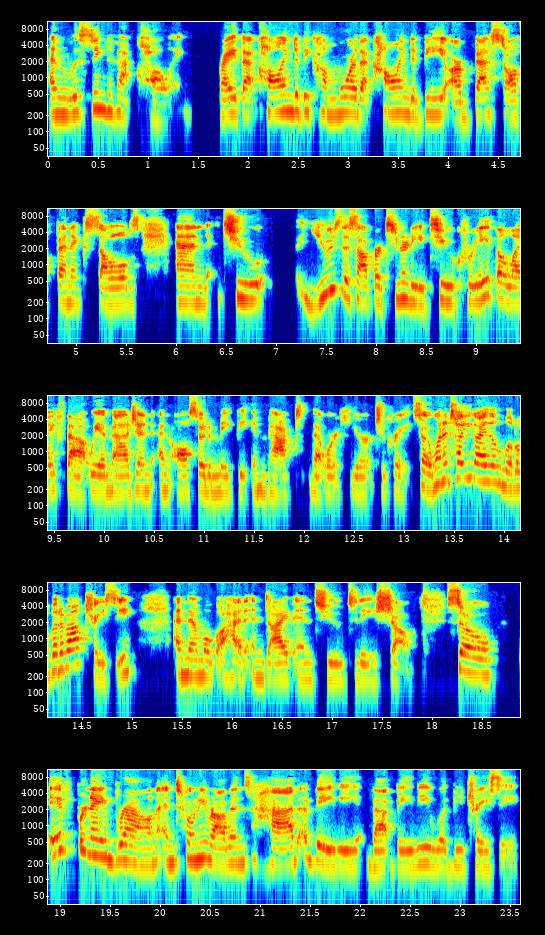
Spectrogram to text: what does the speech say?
and listening to that calling right? That calling to become more, that calling to be our best authentic selves and to use this opportunity to create the life that we imagine and also to make the impact that we're here to create. So, I want to tell you guys a little bit about Tracy, and then we'll go ahead and dive into today's show. So, if Brene Brown and Tony Robbins had a baby, that baby would be Tracy.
